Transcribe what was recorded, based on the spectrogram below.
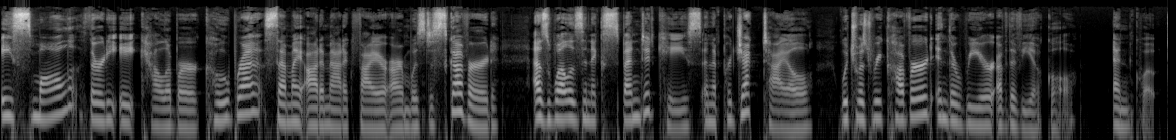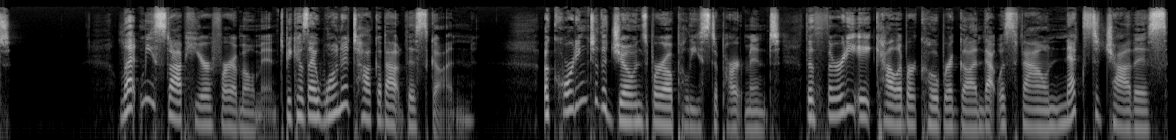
A small 38 caliber Cobra semi-automatic firearm was discovered, as well as an expended case and a projectile which was recovered in the rear of the vehicle. End quote. Let me stop here for a moment because I want to talk about this gun. According to the Jonesboro Police Department, the 38 caliber Cobra gun that was found next to Chavis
